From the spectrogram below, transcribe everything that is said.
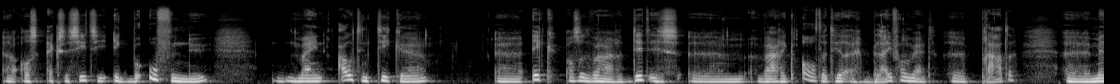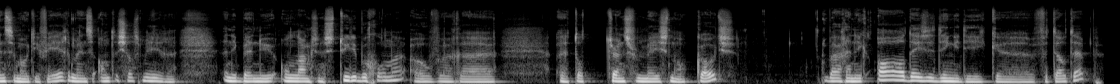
uh, als exercitie. Ik beoefen nu mijn authentieke uh, ik, als het ware, dit is um, waar ik altijd heel erg blij van werd. Uh, praten, uh, mensen motiveren, mensen enthousiasmeren. En ik ben nu onlangs een studie begonnen over tot transformational coach. Waarin ik al deze dingen die ik verteld heb,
